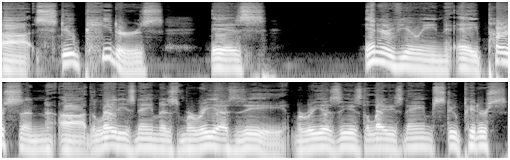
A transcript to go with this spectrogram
Uh, Stew Peters is interviewing a person. Uh, the lady's name is Maria Z. Maria Z is the lady's name. Stew Peters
